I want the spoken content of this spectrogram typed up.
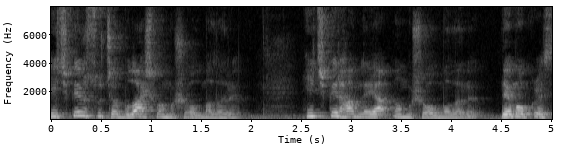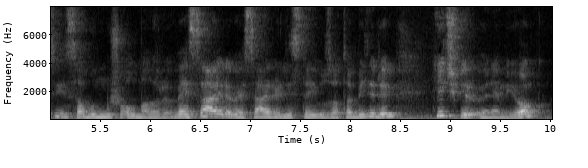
hiçbir suça bulaşmamış olmaları, hiçbir hamle yapmamış olmaları, demokrasiyi savunmuş olmaları vesaire vesaire listeyi uzatabilirim. Hiçbir önemi yok.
